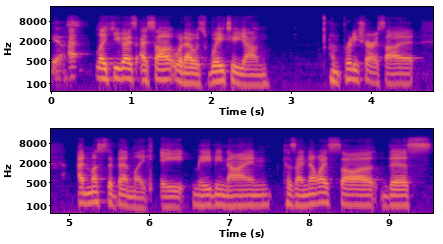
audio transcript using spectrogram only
Yes. I, like you guys, I saw it when I was way too young. I'm pretty sure I saw it. I must have been like eight, maybe nine, because I know I saw this,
